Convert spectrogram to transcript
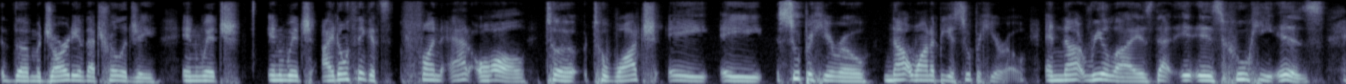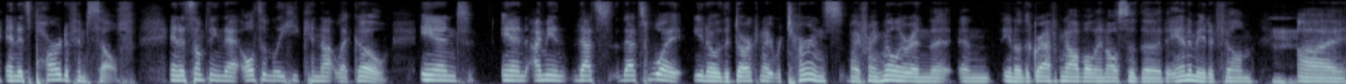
the majority of that trilogy in which in which I don't think it's fun at all to to watch a a superhero not want to be a superhero and not realize that it is who he is and it's part of himself. And it's something that ultimately he cannot let go. And and I mean that's that's what you know the Dark Knight Returns by Frank Miller and the and you know the graphic novel and also the the animated film mm-hmm. uh,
